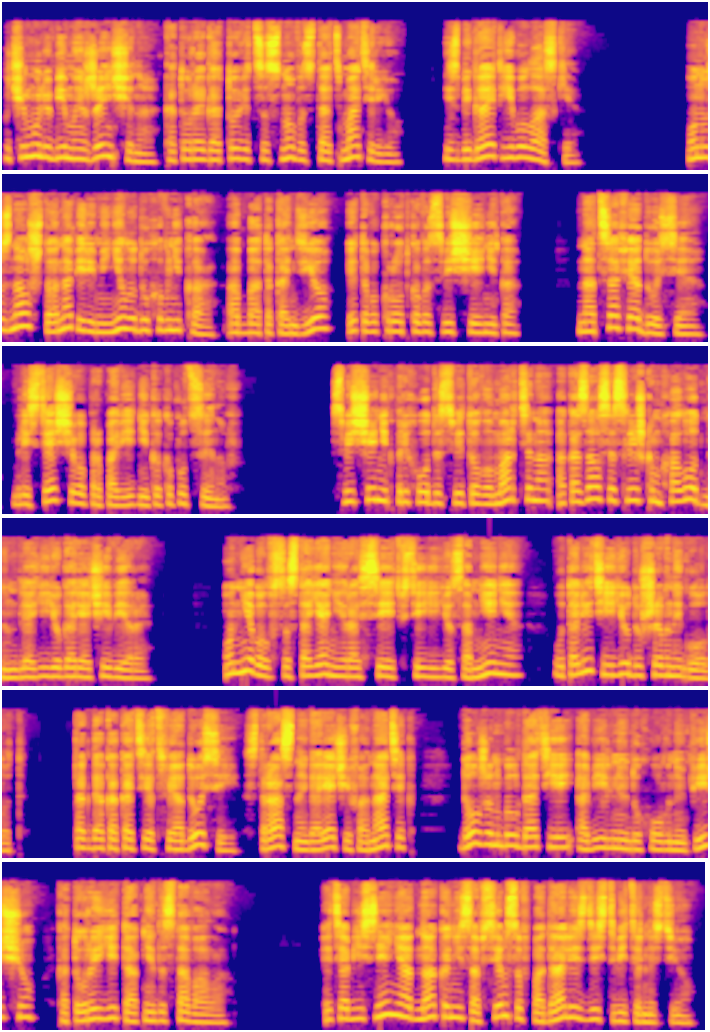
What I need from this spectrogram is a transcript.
Почему любимая женщина, которая готовится снова стать матерью, избегает его ласки? Он узнал, что она переменила духовника, аббата Кандьё, этого кроткого священника, на отца Феодосия, блестящего проповедника капуцинов. Священник прихода святого Мартина оказался слишком холодным для ее горячей веры. Он не был в состоянии рассеять все ее сомнения, утолить ее душевный голод, тогда как отец Феодосий, страстный горячий фанатик, должен был дать ей обильную духовную пищу, которой ей так не доставало. Эти объяснения, однако, не совсем совпадали с действительностью.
